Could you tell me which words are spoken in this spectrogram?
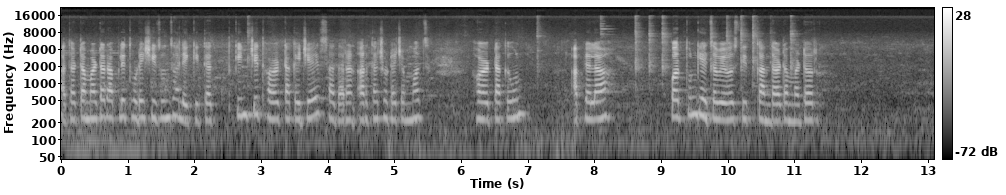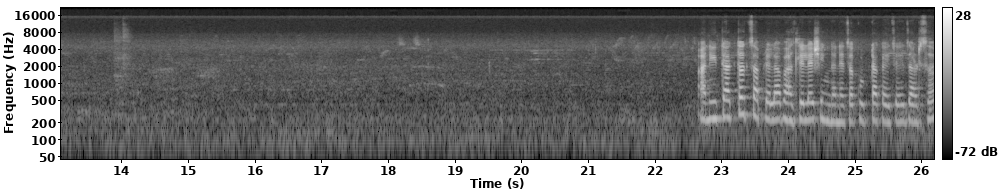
आता टमाटर आपले थोडे शिजून झाले की त्यात किंचित हळद टाकायची आहे. साधारण अर्धा छोटा चम्मच हळद टाकून आपल्याला परतून घ्यायचं व्यवस्थित कांदा टमाटर. आणि त्यातच आपल्याला भाजलेल्या शेंगदाण्याचा कूट टाकायचा आहे जाडसर.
